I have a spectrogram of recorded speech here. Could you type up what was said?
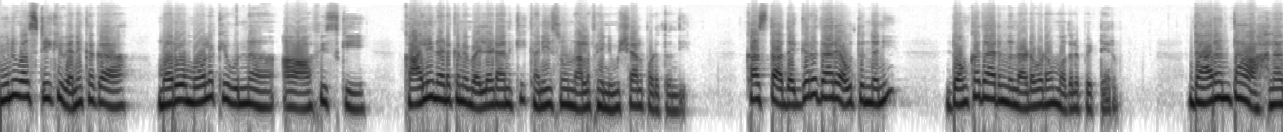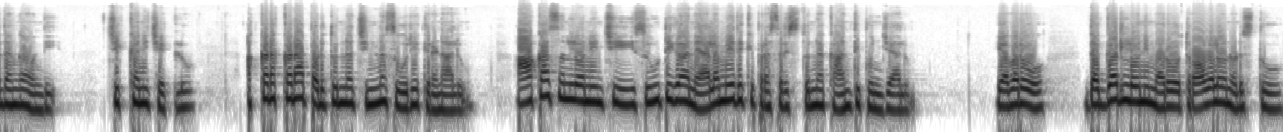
యూనివర్సిటీకి వెనకగా మరో మూలకి ఉన్న ఆ ఆఫీస్కి కాలినడకన వెళ్ళడానికి కనీసం నలభై నిమిషాలు పడుతుంది. కాస్త ఆ దగ్గర దారి అవుతుందని డొంకదారిన నడవడం మొదలుపెట్టారు. దారంతా ఆహ్లాదంగా ఉంది. చిక్కని చెట్లు అక్కడక్కడా పడుతున్న చిన్న సూర్యకిరణాలు ఆకాశంలో నుంచి సూటిగా నేలమీదకి ప్రసరిస్తున్న కాంతిపుంజాలు. ఎవరో దగ్గర్లోని మరో త్రోవలో నడుస్తూ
